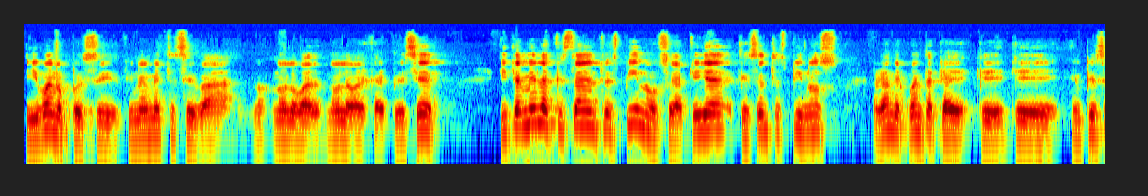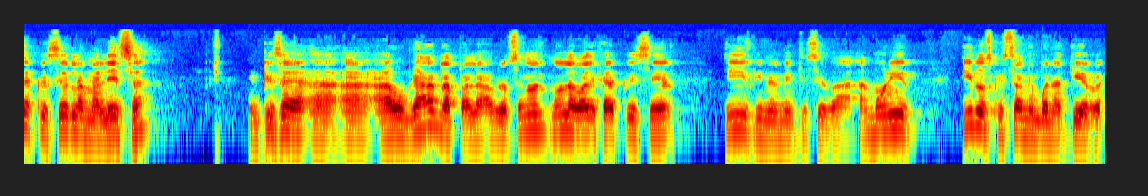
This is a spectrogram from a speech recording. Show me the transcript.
y bueno, pues eh, finalmente se va no, no, lo va, no la va a dejar crecer. Y también la que está entre espinos, aquella que está entre espinos, hagan de cuenta que, empieza a crecer la maleza, empieza a, ahogar la palabra, o sea, no, no la va a dejar crecer y finalmente se va a morir. Y los que están en buena tierra.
